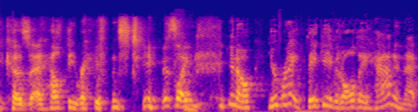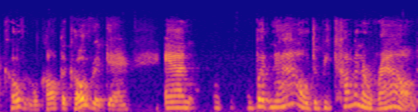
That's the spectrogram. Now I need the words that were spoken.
because a healthy Ravens team is like, hmm. you know, you're right. They gave it all they had in that COVID. We'll call it the COVID game. And, but now to be coming around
